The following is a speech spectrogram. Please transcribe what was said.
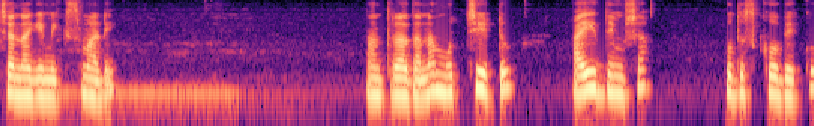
ಚೆನ್ನಾಗಿ ಮಿಕ್ಸ್ ಮಾಡಿ ನಂತರ ಅದನ್ನು ಮುಚ್ಚಿಟ್ಟು ಐದು ನಿಮಿಷ ಕುದಿಸ್ಕೋಬೇಕು.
